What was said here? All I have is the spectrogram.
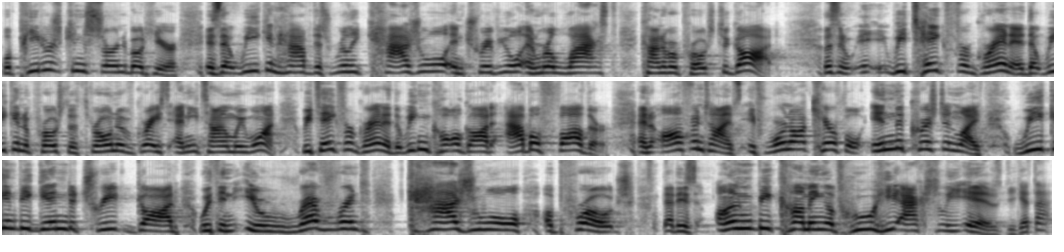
what Peter's concerned about here is that we can have this really casual and trivial and relaxed kind of approach to God. Listen, we take for granted that we can approach the throne of grace anytime we want. We take for granted that we can call God Abba Father. And oftentimes, if we're not careful in the Christian life, we can begin to treat God with an irreverent, casual approach that is unbecoming of who he actually is. Do you get that?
